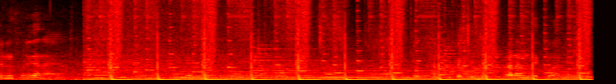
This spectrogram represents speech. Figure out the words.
그런 소리가 나요. 한 900km 출발하면 될 것 같아요.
